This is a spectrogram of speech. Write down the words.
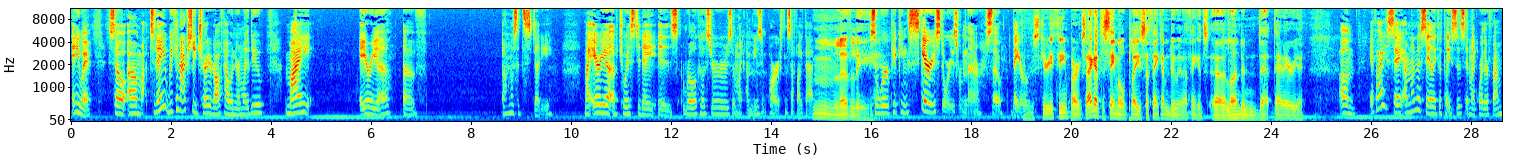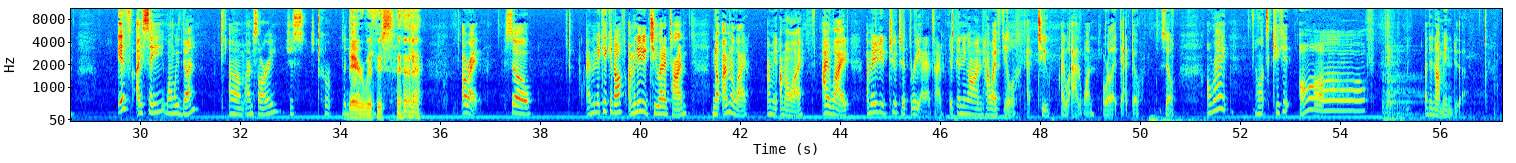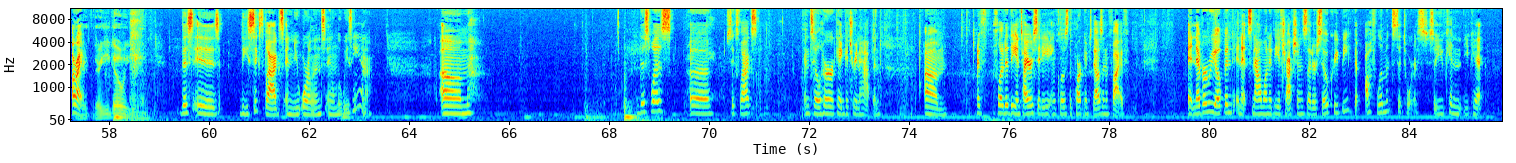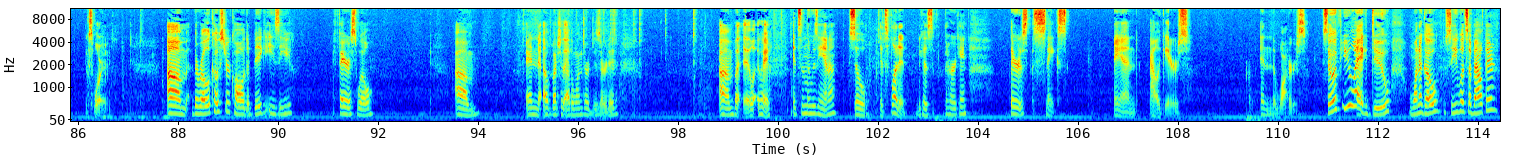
Anyway, so um, today we can actually trade it off how we normally do. My area of I almost said study. My area of choice today is roller coasters and like amusement parks and stuff like that. Mmm, lovely. So we're picking scary stories from there. So they are From scary theme parks. I got the same old place. I think I'm doing. I think it's uh, London. That that area. Um, if I say I'm not gonna say like the places and like where they're from. If I say one we've done, um, I'm sorry. Just cor- like, Bear with me. us. Yeah. All right. So I'm gonna kick it off. I'm gonna do two at a time. No, I'm gonna lie. I mean, I'm gonna lie. I lied. I'm gonna do two to three at a time, depending on how I feel at two. I will add one or let Dad go. So, all right. Now let's kick it off. I did not mean to do that. All right. there you go again. This is the Six Flags in New Orleans in Louisiana. Um, this was uh, Six Flags until Hurricane Katrina happened. Um, it flooded the entire city and closed the park in 2005. It never reopened, and it's now one of the attractions that are so creepy they're off limits to tourists. So you can you can't explore it. Um, the roller coaster called Big Easy Ferris wheel. Um, and a bunch of the other ones are deserted. Um, but it, okay, it's in Louisiana, so it's flooded because the hurricane. There's snakes and alligators in the waters. So if you like do want to go see what's about there,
